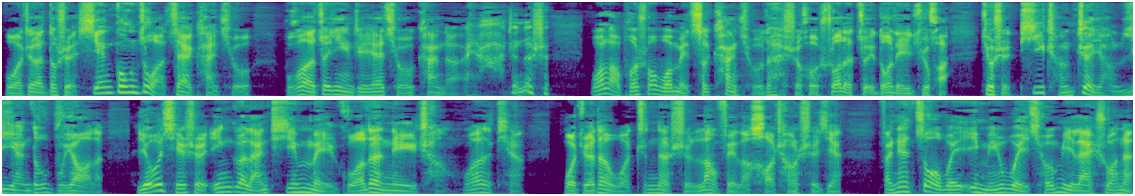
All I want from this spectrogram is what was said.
我这都是先工作再看球。不过最近这些球看的，哎呀，真的是，我老婆说我每次看球的时候说的最多的一句话就是踢成这样脸都不要了。尤其是英格兰踢美国的那一场，我的天，我觉得我真的是浪费了好长时间。反正作为一名伪球迷来说呢，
